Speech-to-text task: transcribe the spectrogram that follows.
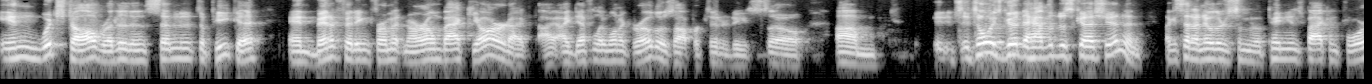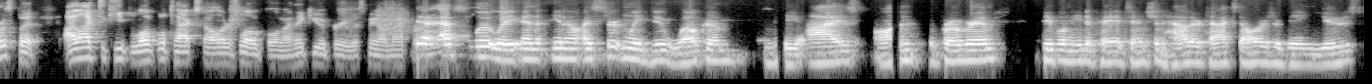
in Wichita rather than sending it to Topeka and benefiting from it in our own backyard. I, I, I definitely want to grow those opportunities. So um, it's, it's always good to have the discussion. And like I said, I know there's some opinions back and forth, but I like to keep local tax dollars local. And I think you agree with me on that. Yeah, absolutely. And, you know, I certainly do welcome the eyes on the program. People need to pay attention how their tax dollars are being used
